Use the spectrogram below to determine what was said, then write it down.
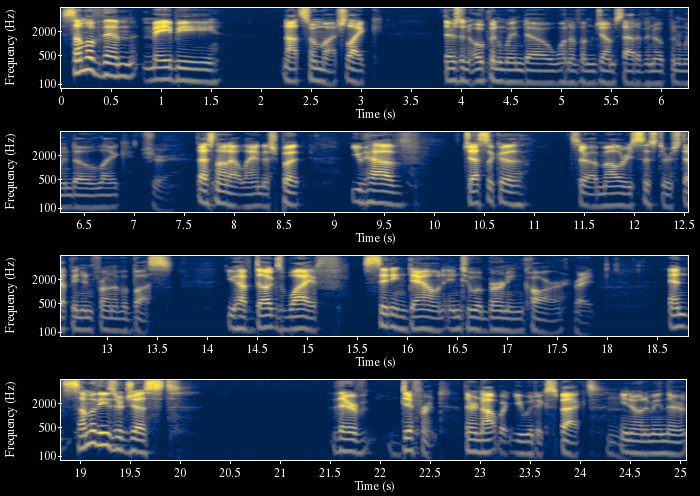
some of them maybe not so much like there's an open window one of them jumps out of an open window like Sure. that's not outlandish but you have jessica Sarah, mallory's sister stepping in front of a bus you have doug's wife sitting down into a burning car Right. and some of these are just they're different they're not what you would expect Hmm. you know what i mean they're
